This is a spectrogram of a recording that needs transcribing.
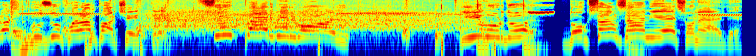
Rak buzu paramparça etti. Süper bir gol. İyi vurdu. 90 saniye sona erdi.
